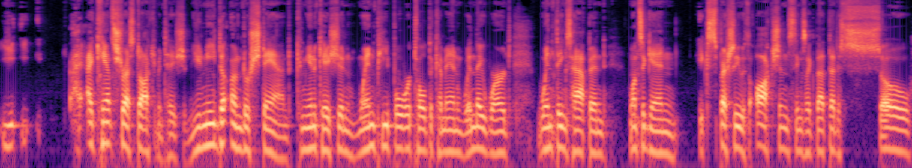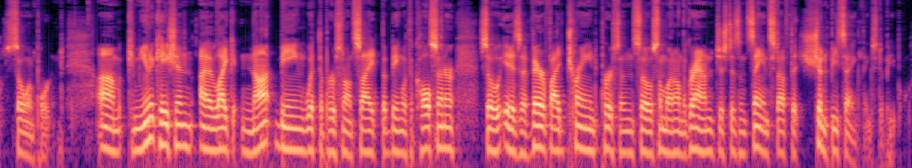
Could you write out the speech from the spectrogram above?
you, I can't stress documentation. You need to understand communication when people were told to come in, when they weren't, when things happened. Once again, especially with auctions, things like that. That is so, so important. Um, communication, I like not being with the person on site, but being with the call center. So it is a verified, trained person. So someone on the ground just isn't saying stuff that shouldn't be saying things to people.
